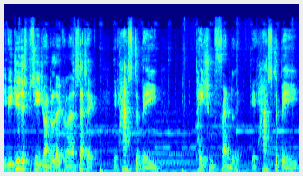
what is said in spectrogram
If you do this procedure under local anaesthetic, it has to be patient friendly. It has to be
